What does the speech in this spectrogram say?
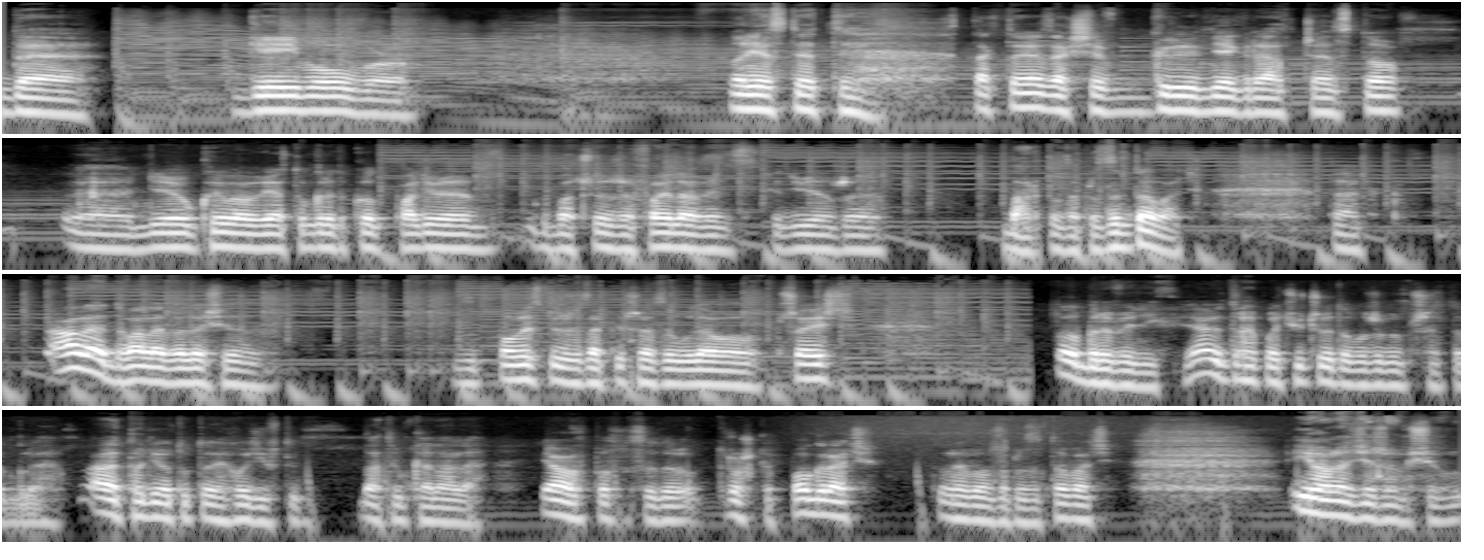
Kurde. Game over. No niestety. Tak to jest, jak się w gry nie gra często. E, Nie ukrywam, ja tą grę tylko odpaliłem, zobaczyłem, że fajna, więc stwierdziłem, że warto zaprezentować. Tak. Ale dwa levele się powiedzmy, że za pierwszy raz udało przejść. Dobry wynik. Ja bym trochę poćwiczył, to możemy przejść tę grę. Ale to nie o to tutaj chodzi w tym, na tym kanale. Ja mam po prostu sobie troszkę pograć, trochę Wam zaprezentować i mam nadzieję, że mi się,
